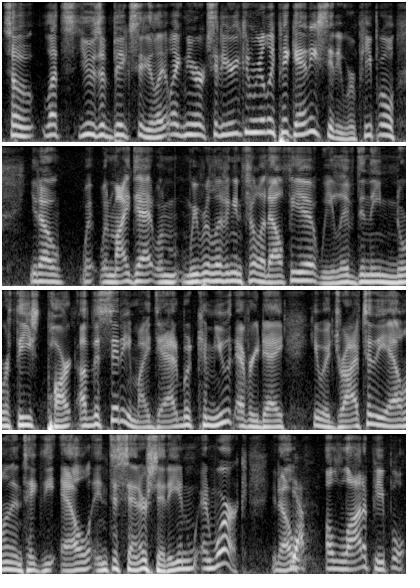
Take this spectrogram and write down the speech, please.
So let's use a big city like like New York City, or you can really pick any city where people, you know, when, when my dad, when we were living in Philadelphia, we lived in the northeast part of the city. My dad would commute every day. He would drive to the L and then take the L into Center City and, and work. You know, Yeah. a lot of people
